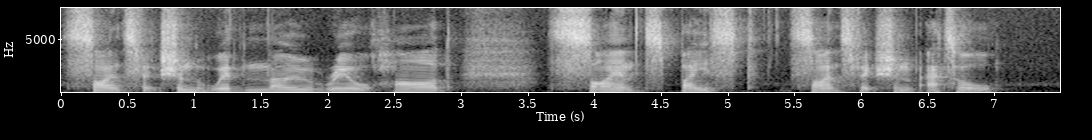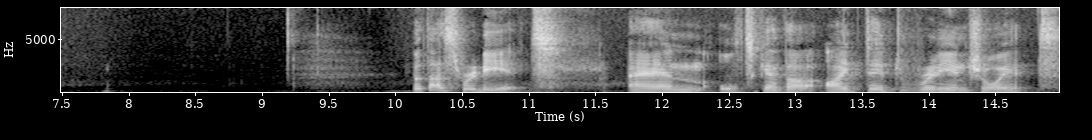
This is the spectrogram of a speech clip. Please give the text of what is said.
science fiction with no real hard science based science fiction at all. But that's really it. And altogether, I did really enjoy it.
